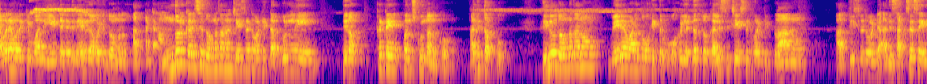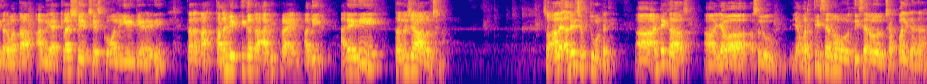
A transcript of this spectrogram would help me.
ఎవరెవరికి ఇవ్వాలి ఏంటి అనేది నేను కాబట్టి దొంగ అంటే అందరూ కలిసి దొంగతనం చేసినటువంటి డబ్బుల్ని తినొక్కటే పంచుకుందనుకో అది తప్పు. తిను దొంగతనం వేరే వాళ్ళతో ఒక ఇద్దరు ఒకళ్ళిద్దరితో కలిసి చేసినటువంటి ప్లాను అది తీసినటువంటి అది సక్సెస్ అయిన తర్వాత ఆమె ఎట్లా షేర్ చేసుకోవాలి ఏంటి అనేది తన నా- తన వ్యక్తిగత అభిప్రాయం అది అనేది తనుజ ఆలోచన. సో అలా అదే చెప్తూ ఉంటుంది. అంటే ఇక ఎవ అసలు ఎవరు తీశారో తీశారో చెప్పాలి కదా.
